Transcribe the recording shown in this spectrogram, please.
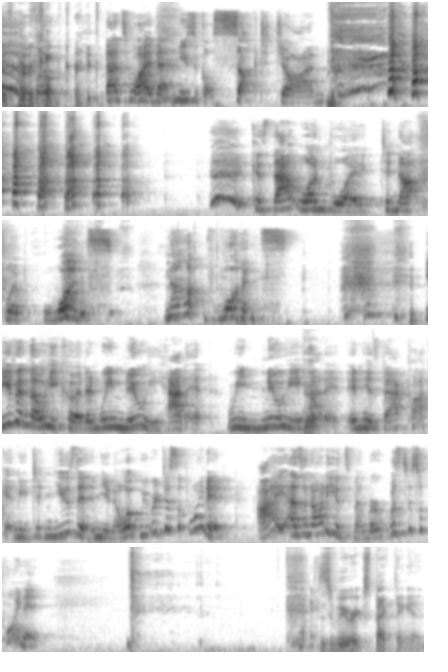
If I recall correctly. That's why that musical sucked, John. Because that one boy did not flip once. Not once. Even though he could, and we knew he had it. We knew he Yep. had it in his back pocket, and he didn't use it. And you know what? We were disappointed. I, as an audience member, was disappointed. Because we were expecting it.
